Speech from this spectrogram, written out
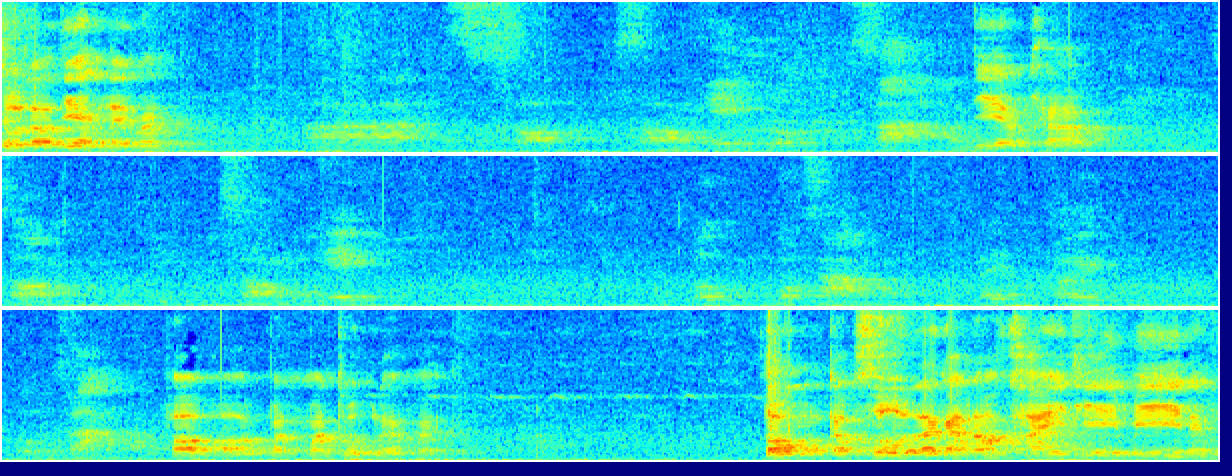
สูตรเราแยกเลยมั้ยอ่าสองสองเอ็กลบสามเยี่ยมครับ สองสองเอ็กลบบวกสามครับเอ้ยเอาเอ็กลบสามครับ พอพอมันมันถูกแล้วไหมตรงกับสูตรแล้วกันเนาะใครที่มีหนัง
